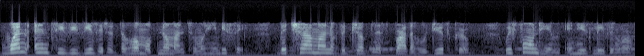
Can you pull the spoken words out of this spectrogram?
When NTV visited the home of Norman Tumuhimbise, the chairman of the Jobless Brotherhood Youth Group, we found him in his living room.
